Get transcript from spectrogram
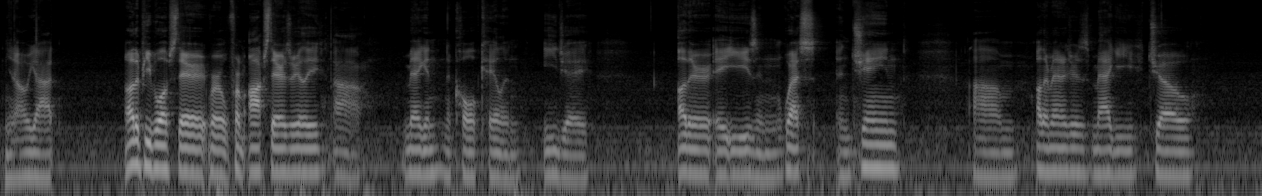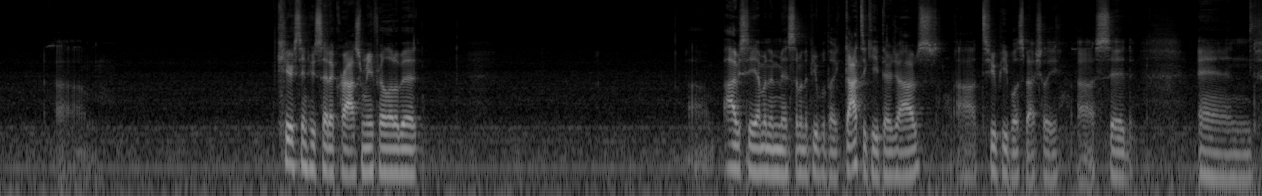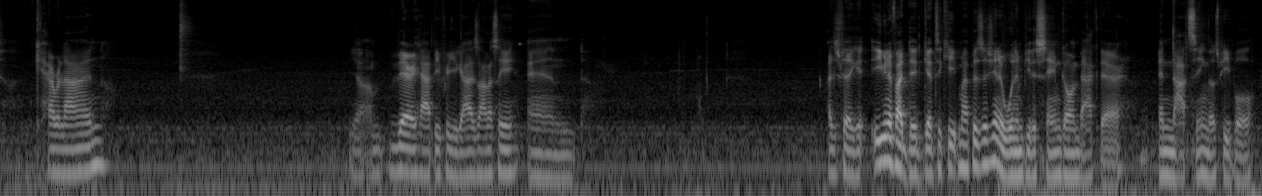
you know, we got other people upstairs, or from upstairs, really. Uh, Megan, Nicole, Kaylin, EJ, other AEs, and Wes and Jane. Um, other managers, Maggie, Joe, um, Kirsten, who sat across from me for a little bit. Um, obviously, I'm going to miss some of the people that got to keep their jobs uh, two people especially, uh, Sid and Caroline. Yeah, I'm very happy for you guys, honestly, and I just feel like it, even if I did get to keep my position, it wouldn't be the same going back there and not seeing those people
